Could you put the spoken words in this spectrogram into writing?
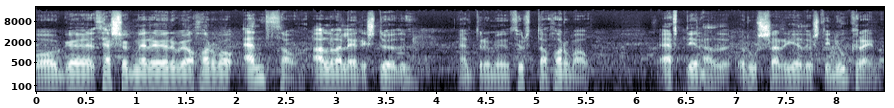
og uh, þess vegna erum við að horfa á ennþá alvarlegri stöðu heldur við þurft að horfa á eftir að rússar réðust inn í Úkrænu.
